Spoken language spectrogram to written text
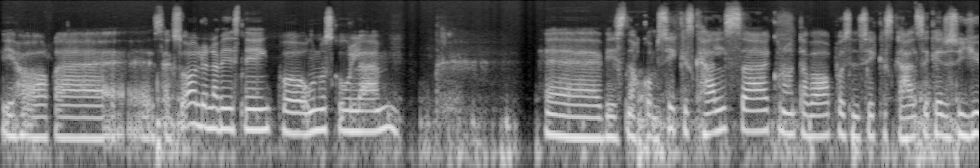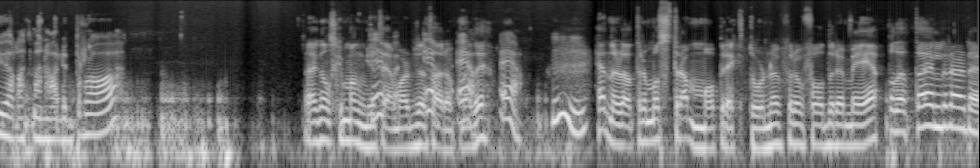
Vi har uh, seksualundervisning på ungdomsskole. Vi snakker om psykisk helse, hvordan ta vare på sin psykiske helse. Hva er det som gjør at man har det bra? Det er ganske mange temaer dere tar opp med ja, de. Ja, mm. Hender det at dere må stramme opp rektorene for å få dere med på dette, eller er det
